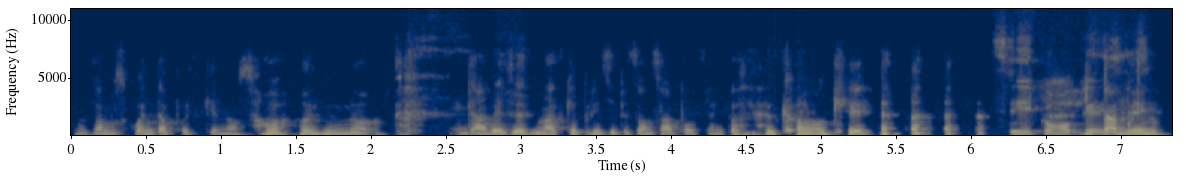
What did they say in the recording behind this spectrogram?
nos damos cuenta, pues que no son, no, a veces más que príncipes son sapos, entonces como que... Sí, como que... También,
